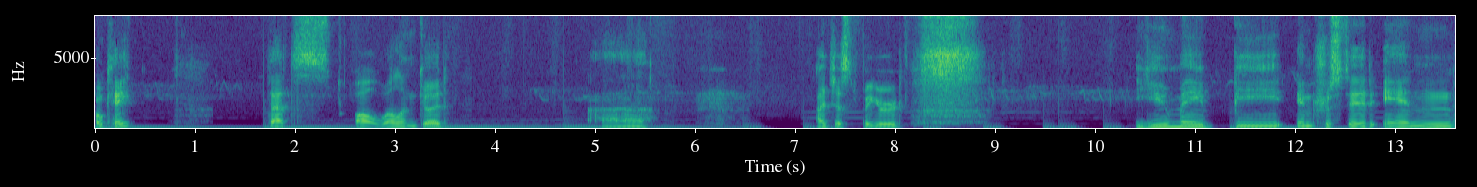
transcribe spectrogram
"Okay, that's all well and good. Uh, I just figured you may be interested in."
